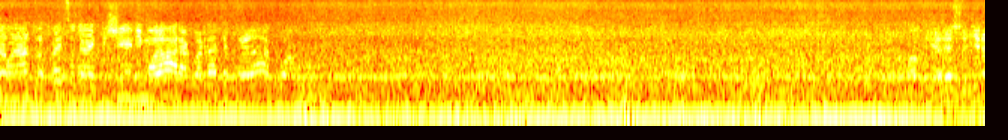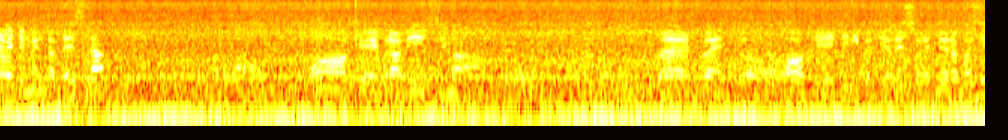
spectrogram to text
è un altro pezzo delle piscine di Molara, guardate pure l'acqua. Ok, adesso gira leggermente a destra. Ok, bravissima. Perfetto. Ok, tieni così, adesso leggero così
